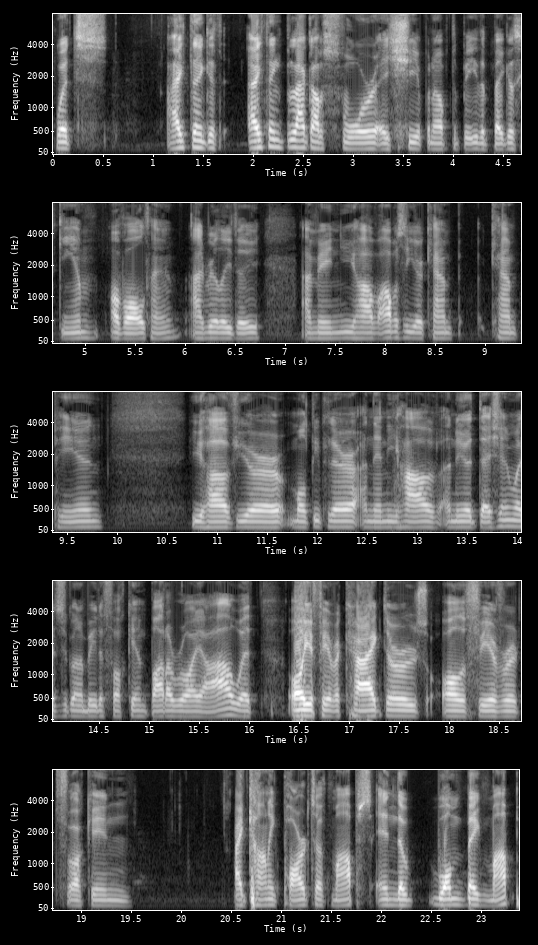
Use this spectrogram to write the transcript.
which I think it. I think Black Ops Four is shaping up to be the biggest game of all time. I really do. I mean, you have obviously your camp campaign, you have your multiplayer, and then you have a new edition, which is going to be the fucking battle royale with all your favorite characters, all the favorite fucking iconic parts of maps in the one big map,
